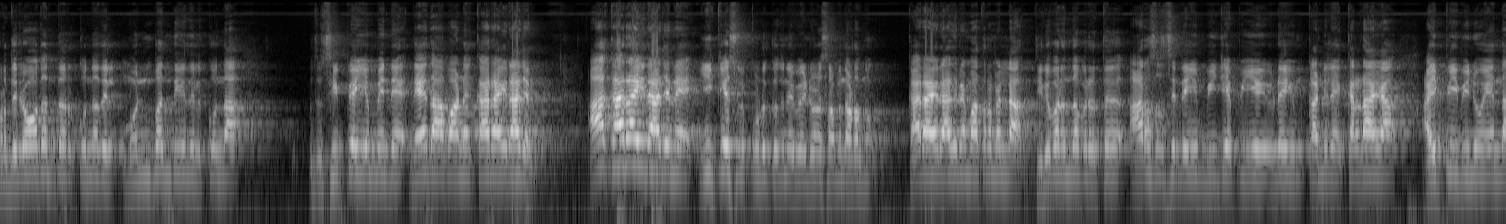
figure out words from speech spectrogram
പ്രതിരോധം തീർക്കുന്നതിൽ മുൻപന്തിയിൽ നിൽക്കുന്ന സി പി ഐ എമ്മിന്റെ നേതാവാണ് കാരായി രാജൻ. ആ കാരായി രാജനെ ഈ കേസിൽ കൊടുക്കുന്നതിന് വേണ്ടിയുള്ള ശ്രമം നടന്നു. കാരായി രാജനെ മാത്രമല്ല തിരുവനന്തപുരത്ത് ആർ എസ് എസിന്റെയും ബി ജെ പിയുടെയും കണ്ണിലെ കരടായ ഐ പി ബിനു എന്ന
